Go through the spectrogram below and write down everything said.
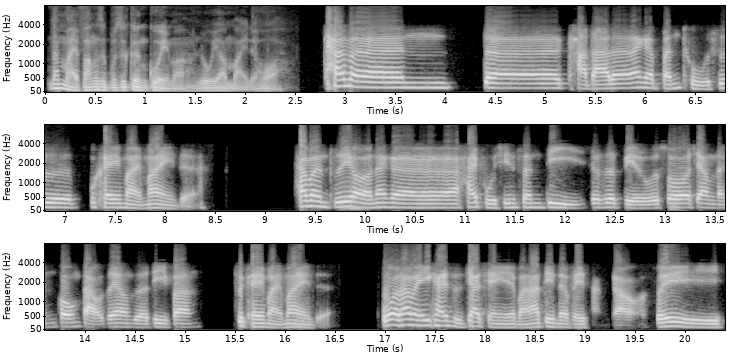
那买房子不是更贵吗？如果要买的话，他们的卡达的那个本土是不可以买卖的，他们只有那个海普新生地，就是比如说像人工岛这样子的地方。是可以买卖的，不过他们一开始价钱也把它定得非常高，所以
